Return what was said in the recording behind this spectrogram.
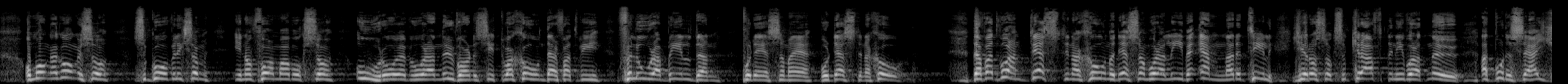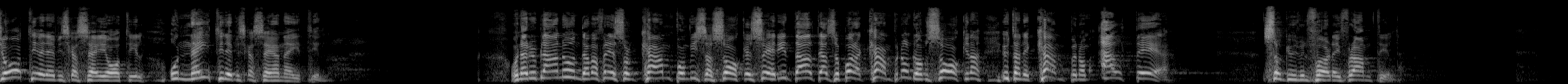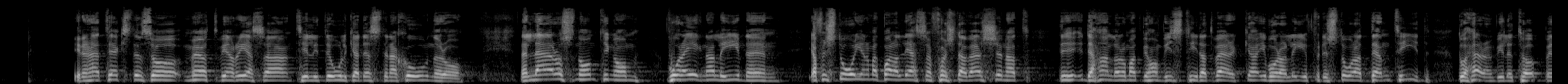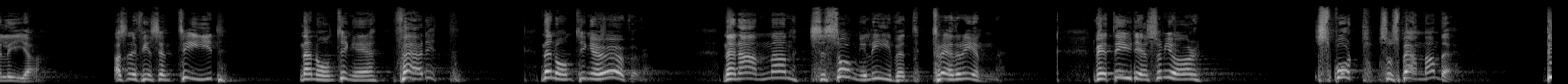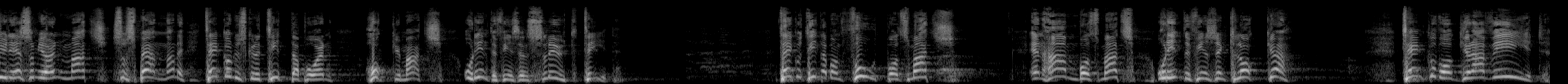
Och många gånger så, så går vi liksom i någon form av också oro över vår nuvarande situation därför att vi förlorar bilden på det som är vår destination. Därför att vår destination och det som våra liv är ämnade till ger oss också kraften i vårt nu att både säga ja till det vi ska säga ja till och nej till det vi ska säga nej till. Och när du ibland undrar varför det är sån kamp om vissa saker så är det inte alltid alltså bara kampen om de sakerna utan det är kampen om allt det som Gud vill föra dig fram till. I den här texten så möter vi en resa till lite olika destinationer och den lär oss någonting om våra egna liv. Den, jag förstår genom att bara läsa första versen att det, det, handlar om att vi har en viss tid att verka i våra liv. För det står att den tid då Herren ville ta upp Elia. Alltså det finns en tid när någonting är färdigt. När någonting är över. När en annan säsong i livet träder in. Du vet, det är ju det som gör sport så spännande. Det är det som gör en match så spännande. Tänk om du skulle titta på en hockeymatch och det inte finns en sluttid. Tänk att titta på en fotbollsmatch, en handbollsmatch och det inte finns en klocka. Tänk att vara gravid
